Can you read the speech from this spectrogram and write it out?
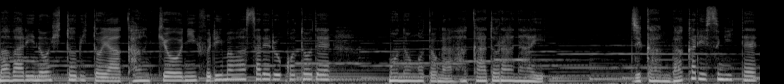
周りの人々や環境に振り回されることで物事がはかどらない時間ばかり過ぎて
